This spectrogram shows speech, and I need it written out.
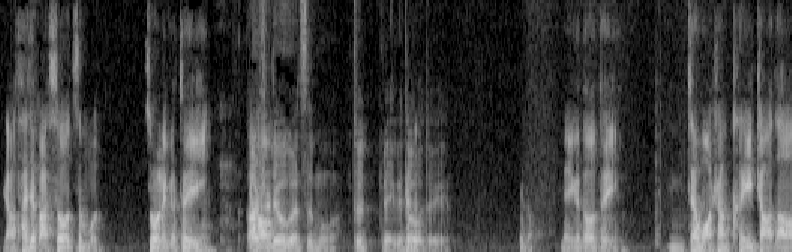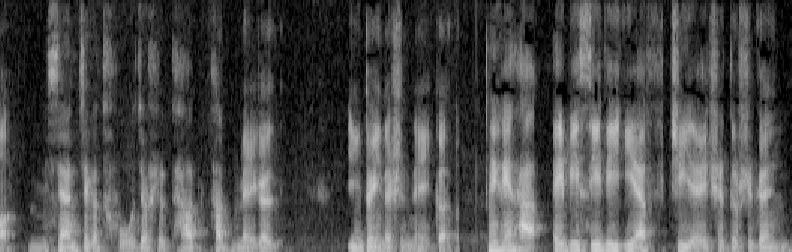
然后他就把所有字母做了一个对应，然后二十六个字母，对每个都有对应。是的每个都有对应。你在网上可以找到嗯，现在这个图就是它它每个音对应的是哪个。你看它 A B C D E F G H 都是跟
